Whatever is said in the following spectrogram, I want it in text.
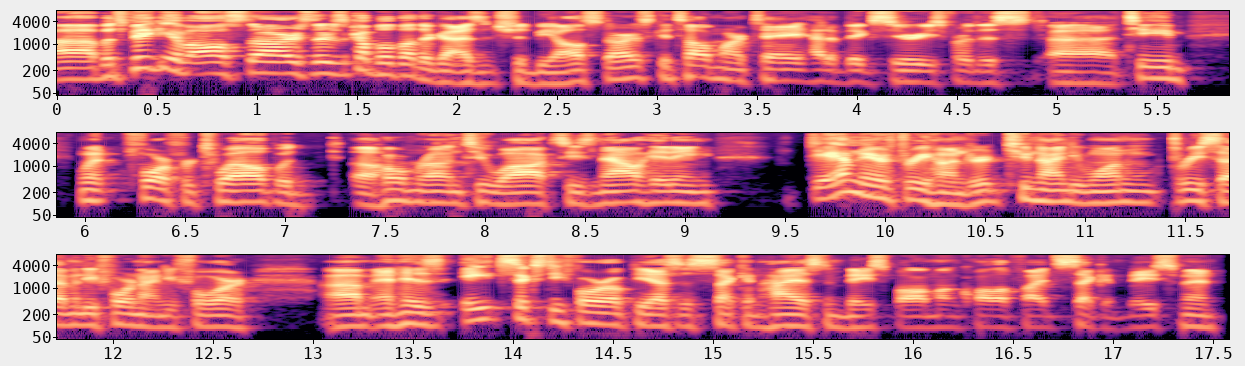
Uh, but speaking of all stars, there's a couple of other guys that should be all stars. Ketel Marte had a big series for this uh, team. Went four for 12 with a home run, two walks. He's now hitting damn near 300, 291, 370, 494. Um, and his 864 OPS is second highest in baseball among qualified second basemen,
